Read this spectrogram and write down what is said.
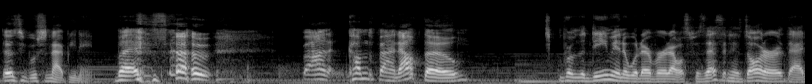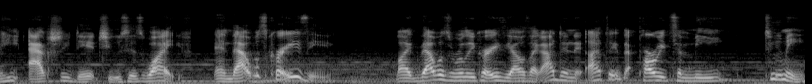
those people should not be named. But so find, come to find out though from the demon or whatever that was possessing his daughter that he actually did choose his wife. And that was crazy like that was really crazy. I was like, I didn't. I think that probably to me, to me,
